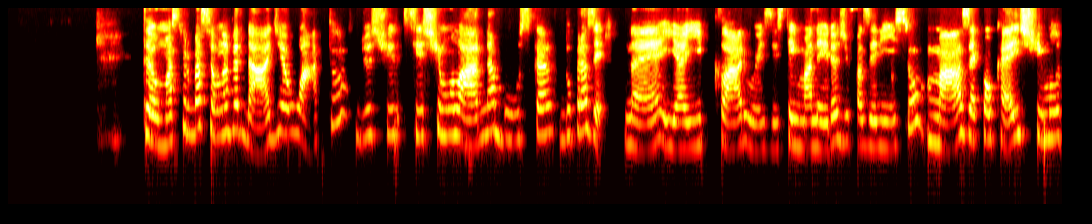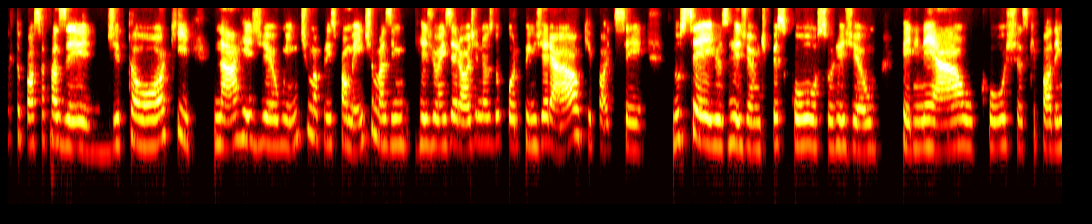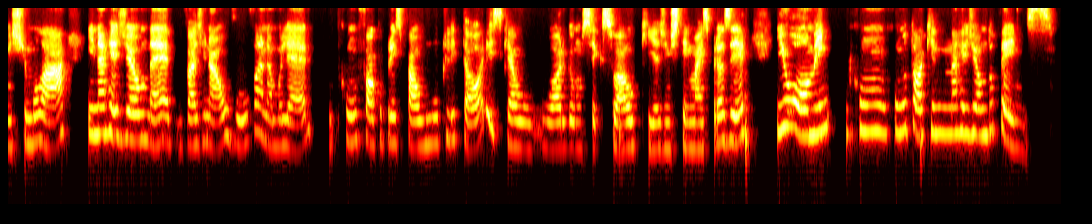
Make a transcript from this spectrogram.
Então, masturbação, na verdade, é o ato de se estimular na busca do prazer, né? E aí, claro, existem maneiras de fazer isso, mas é qualquer estímulo que tu possa fazer de toque na região íntima, principalmente, mas em regiões erógenas do corpo em geral, que pode ser nos seios, região de pescoço, região perineal, coxas que podem estimular, e na região né, vaginal, vulva, na mulher, com o foco principal no clitóris, que é o, o, órgão sexual que a gente tem mais prazer, e o homem com, com o toque na região do pênis.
